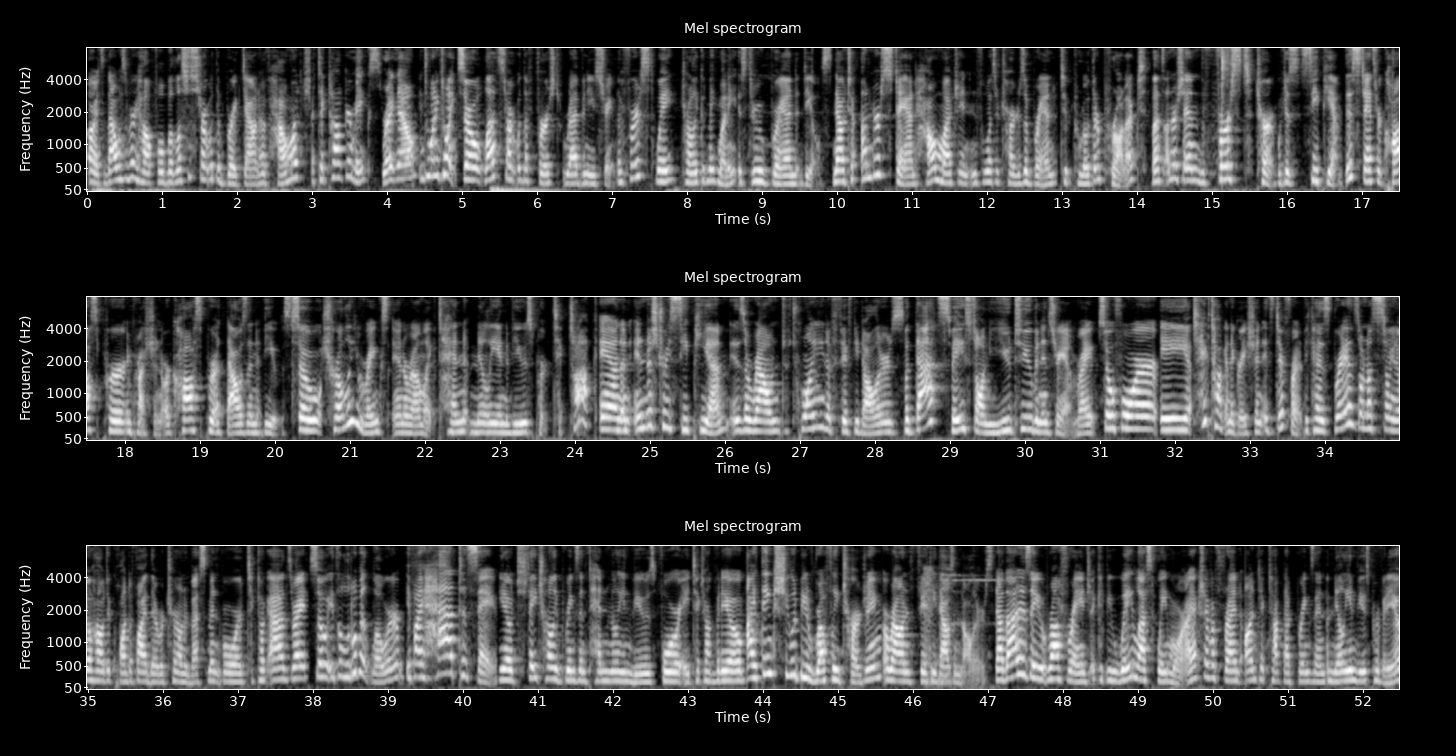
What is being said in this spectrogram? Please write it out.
All right, so that wasn't very helpful, but let's just start with the breakdown of how much a TikToker makes right now in 2020. So let's start with the first revenue stream. The first way Charli could make money is through brand deals. Now, to understand how much an influencer charges a brand to promote their product, let's understand the first term, which is CPM. This stands for cost per impression or cost per a thousand views. So Charli ranks in around like 10 million views per TikTok, and an industry CPM is around 20 to 50 dollars, but that's based on YouTube and Instagram, right? So for a TikTok integration, it's different because brands don't necessarily know how to quantify their return on investment for TikTok ads, right? So it's a little bit lower. If I had to say, you know, say Charli brings in 10 million views for a TikTok video, I think she would be roughly charging around $50,000. Now that is a rough range. It could be way less, way more. I actually have a friend on TikTok that brings in a million views per video,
